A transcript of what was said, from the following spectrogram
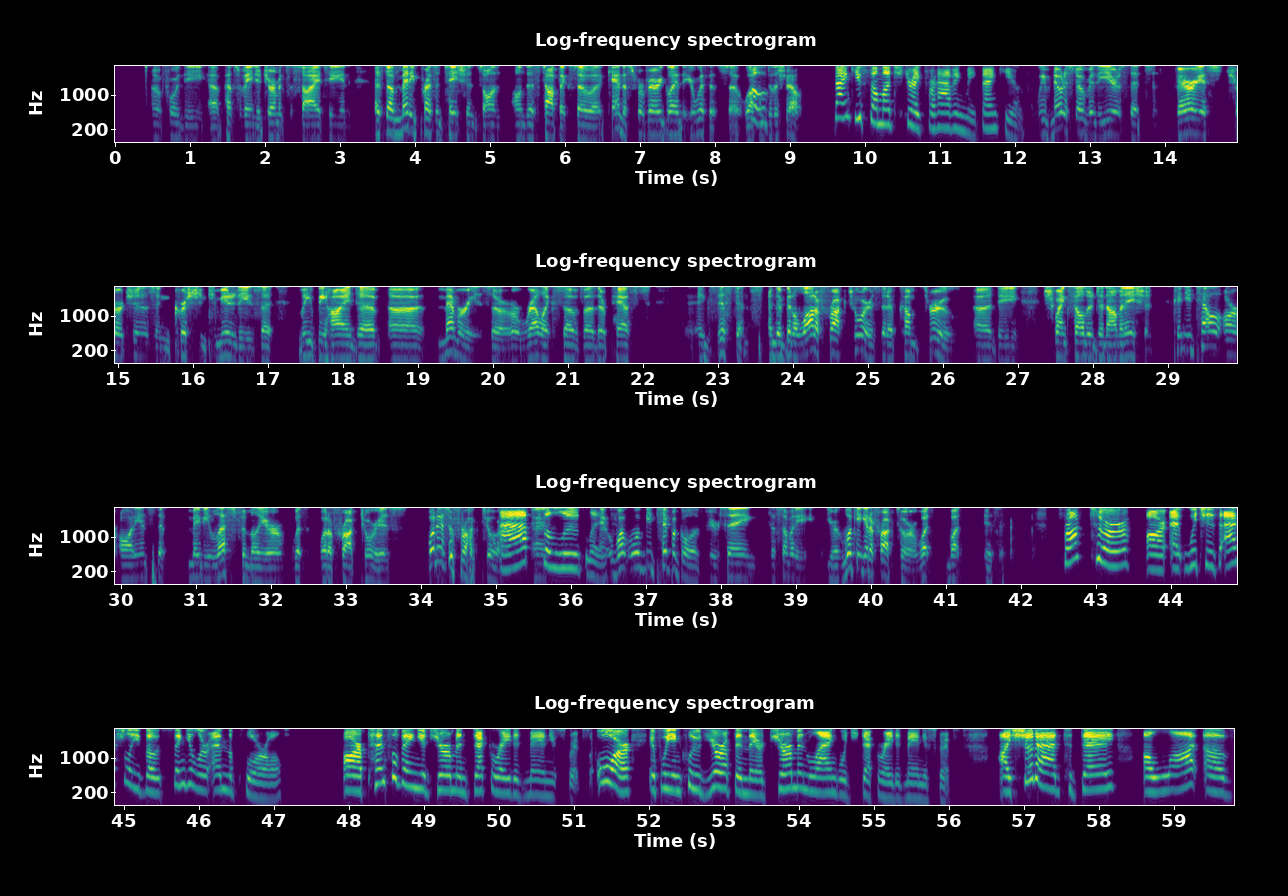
for the uh, Pennsylvania German Society and has done many presentations on on this topic. So, uh, Candace, we're very glad that you're with us. So, welcome oh, to the show. Thank you so much, Drake, for having me. Thank you. We've noticed over the years that various churches and Christian communities uh, leave behind uh, uh, memories or, or, relics of their past existence, and there've been a lot of Frakturs that have come through the Schwenkfelder denomination. Can you tell our audience that may be less familiar with what a Fraktur is? What is a Fraktur? Absolutely. And, and what would be typical if you're saying to somebody, you're looking at a Fraktur, what what is it? Fraktur are uh, which is actually the singular and the plural are Pennsylvania German decorated manuscripts, or if we include Europe in there, German language decorated manuscripts. I should add today a lot of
